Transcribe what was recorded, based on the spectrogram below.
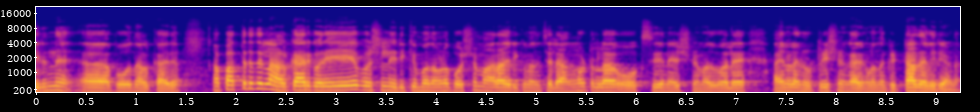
ഇരുന്ന് പോകുന്ന ആൾക്കാർ അപ്പോൾ അത്തരത്തിലുള്ള ആൾക്കാർക്ക് ഒരേ പൊസിഷനിൽ ഇരിക്കുമ്പോൾ നമ്മൾ പൊസിഷൻ മാറാതിരിക്കുമ്പോൾ വെച്ചാൽ അങ്ങോട്ടുള്ള ഓക്സിജനേഷനും അതുപോലെ അതിനുള്ള ന്യൂട്രീഷനും കാര്യങ്ങളൊന്നും കിട്ടാതെ വരികയാണ്.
